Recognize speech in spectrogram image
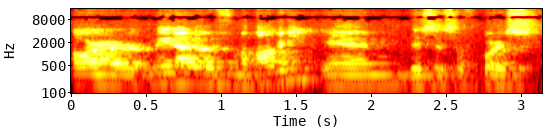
are made out of mahogany, and this is, of course,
